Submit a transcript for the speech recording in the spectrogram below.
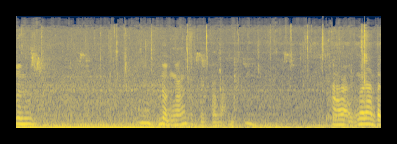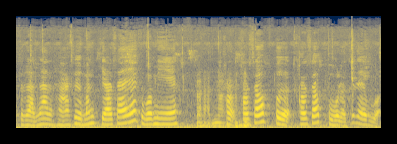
ครึ่งลิกงั้นก็ไปตลาดหาเมื่อนั้นไปตลาดร้านหาคือมันเจียวใส่ก็บ่มีตลาดน้อยเขาเขาเซาเปิดเขาเซาปูหรอที่ใดบวก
